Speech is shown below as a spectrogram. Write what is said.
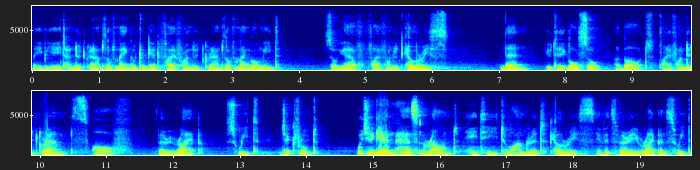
maybe 800 grams of mango to get 500 grams of mango meat. So you have 500 calories. Then you take also about 500 grams of very ripe sweet jackfruit, which again has around 80 to 100 calories if it's very ripe and sweet.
